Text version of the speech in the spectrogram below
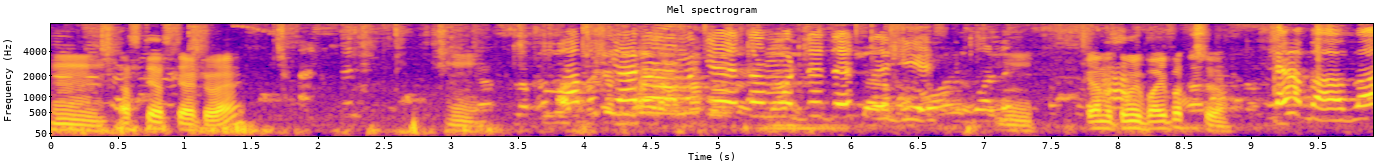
হুম। আস্তে আস্তে হাঁটো হ্যাঁ? হুম। কেন তুমি ভয় পাচ্ছ? না বাবা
